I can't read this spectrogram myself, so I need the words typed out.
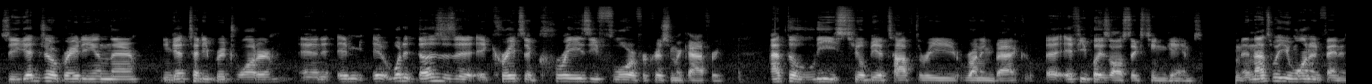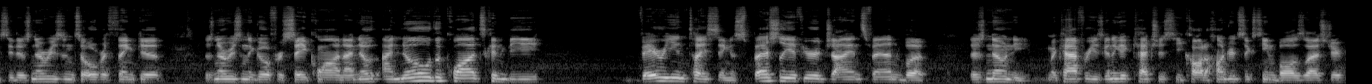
So you get Joe Brady in there, you get Teddy Bridgewater, and it, it, it, what it does is it, creates a crazy floor for Christian McCaffrey. At the least, he'll be a top three running back uh, if he plays all 16 games. And that's what you want in fantasy. There's no reason to overthink it. There's no reason to go for Saquon. I know I know the quads can be very enticing, especially if you're a Giants fan, but there's no need. McCaffrey is going to get catches. He caught 116 balls last year.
